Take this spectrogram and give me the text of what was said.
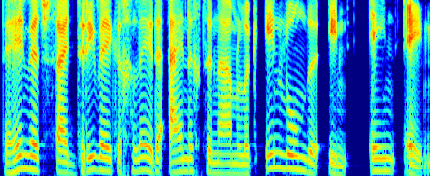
De heenwedstrijd drie weken geleden eindigde namelijk in Londen in 1-1.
